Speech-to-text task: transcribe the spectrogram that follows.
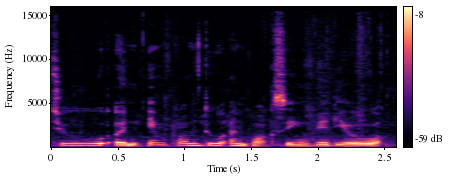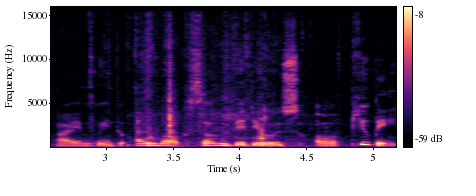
to an impromptu unboxing video. I'm going to unbox some videos of pupae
